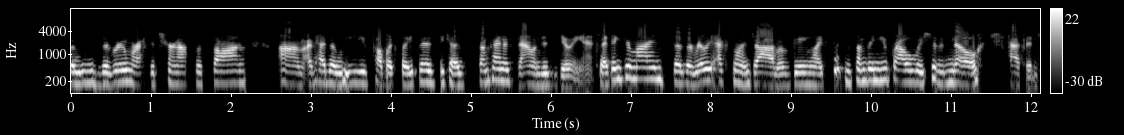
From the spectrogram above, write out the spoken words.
to leave the room or I have to turn off the song um, I've had to leave public places because some kind of sound is doing it. So I think your mind does a really excellent job of being like, this is something you probably shouldn't know happened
